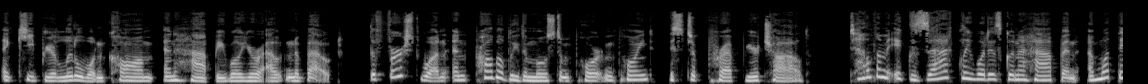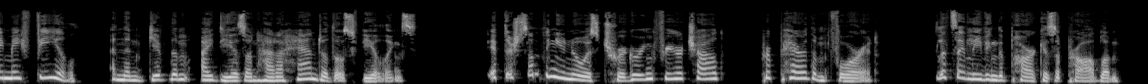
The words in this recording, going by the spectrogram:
and keep your little one calm and happy while you're out and about. The first one, and probably the most important point, is to prep your child. Tell them exactly what is going to happen and what they may feel, and then give them ideas on how to handle those feelings. If there's something you know is triggering for your child, prepare them for it. Let's say leaving the park is a problem.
